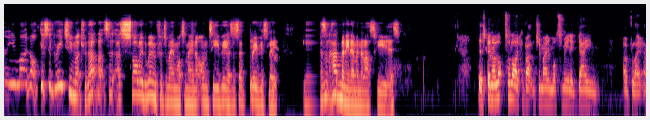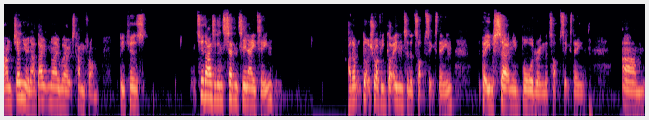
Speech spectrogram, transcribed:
you might not disagree too much with that. That's a, a solid win for Jermaine Wattimena on TV. As I said previously, he hasn't had many of them in the last few years. There's been a lot to like about the Jermaine Wattimena game of late. And I'm genuine, I don't know where it's come from because 2017 18, I'm not sure if he got into the top 16, but he was certainly bordering the top 16. Um,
